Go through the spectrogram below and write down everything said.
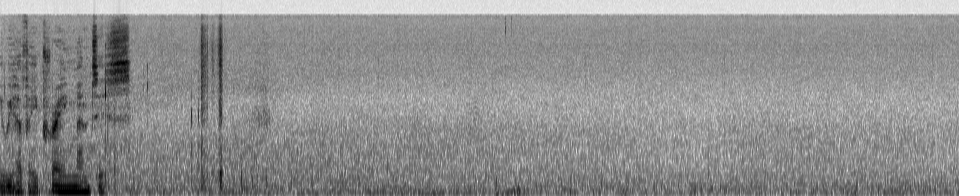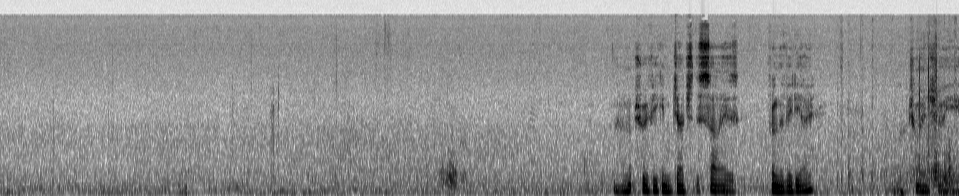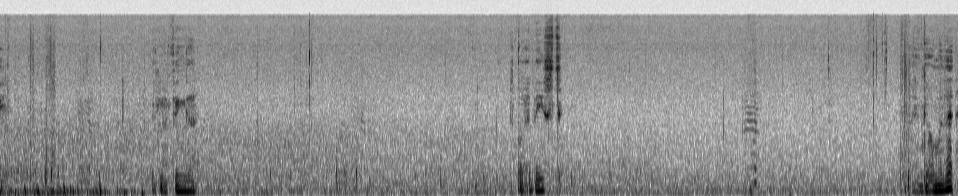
Here we have a praying mantis. I'm not sure if you can judge the size from the video. I'll try and show you finger. It's quite a beast. Then go on with it.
